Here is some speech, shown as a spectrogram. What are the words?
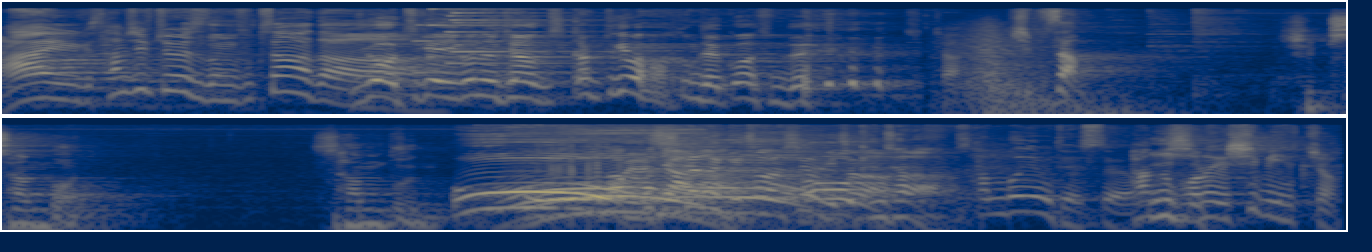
아 이거 30초에서 너무 속상하다. 이거 어떻게 이거는 그냥 깍두기만 바꾸면 될 것 같은데. 13 13번 3분 시간은 괜찮아, 시간 괜찮아. 괜찮아. 3분이면 됐어요. 방금 번호가 12 했죠?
